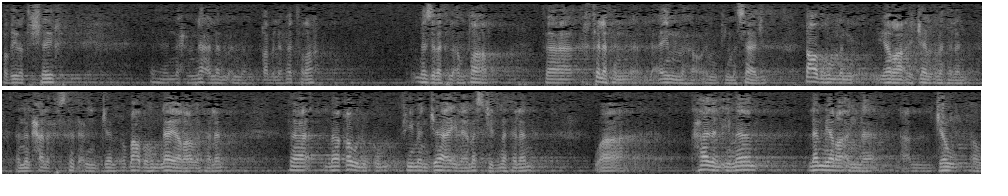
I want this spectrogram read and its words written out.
فضيلة الشيخ نحن نعلم أنه قبل فترة نزلت الأمطار فاختلف الأئمة أو أئمة المساجد. بعضهم من يرى الجمع مثلا أن الحالة تستدعي الجمع وبعضهم لا يرى مثلا. فما قولكم في من جاء إلى مسجد مثلا؟ وهذا الإمام لم يرى أن الجو أو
